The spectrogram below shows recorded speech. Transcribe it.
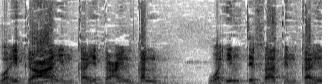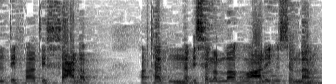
ওয়া ইকআইন কা ইকআইল কলব, ওয়া ইলতিফাতিন কা ইলতিফাতি সালাব। অর্থাৎ নবী সাল্লাল্লাহু আলাইহি সাল্লাম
